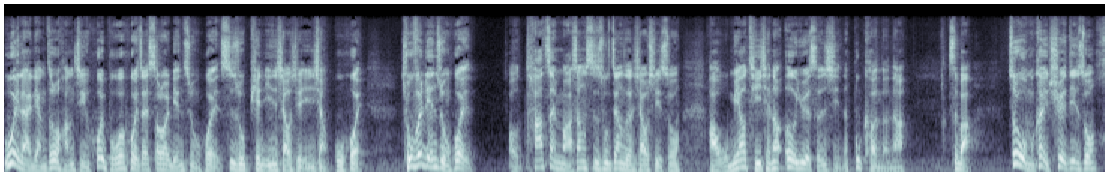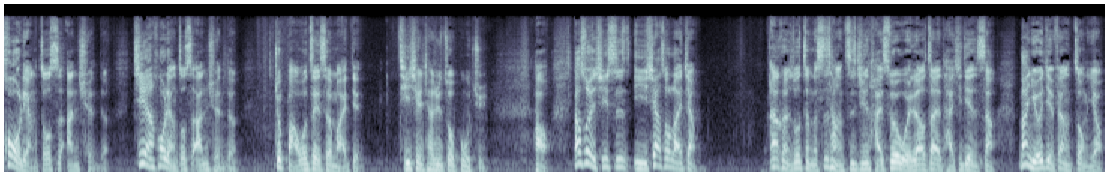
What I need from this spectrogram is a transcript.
未来两周的行情会不会会在受到联准会释出偏阴消息的影响？不会，除非联准会哦，他在马上释出这样的消息说，好，我们要提前到二月升息，那不可能啊，是吧？所以我们可以确定说后两周是安全的。既然后两周是安全的，就把握这一次买点，提前下去做布局。好，那所以其实以下周来讲，那可能说整个市场资金还是会围绕在台积电上。那有一点非常重要，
